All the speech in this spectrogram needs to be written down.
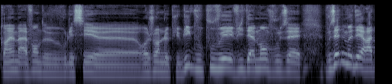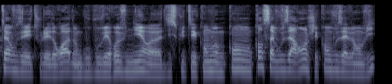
quand même, avant de vous laisser rejoindre le public, vous pouvez évidemment, vous êtes, vous êtes modérateur, vous avez tous les droits, donc vous pouvez revenir discuter quand, quand, quand, ça vous arrange et quand vous avez envie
